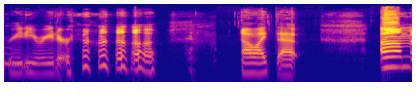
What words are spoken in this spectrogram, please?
greedy reader. I like that. Um,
